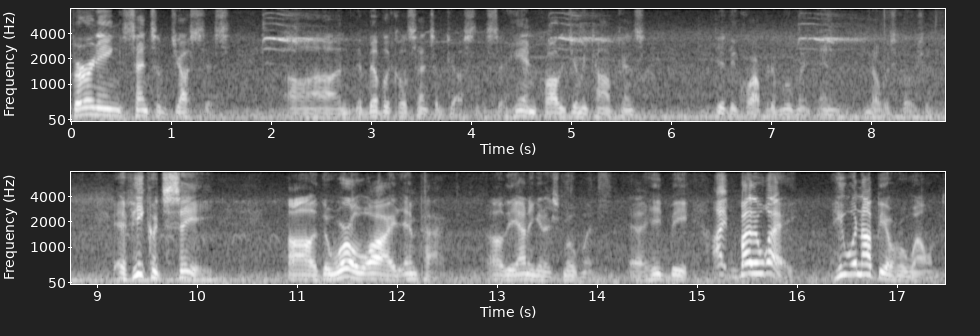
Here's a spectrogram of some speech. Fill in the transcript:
burning sense of justice, uh, the biblical sense of justice. He and Father Jimmy Tompkins did the cooperative movement in Nova Scotia. If he could see uh, the worldwide impact of the Antigonish movement, uh, he'd be. I, by the way, he would not be overwhelmed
